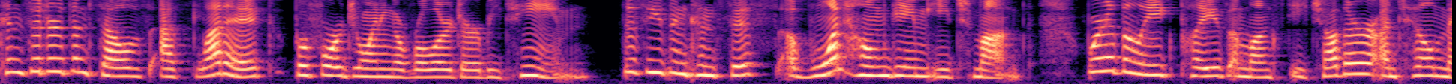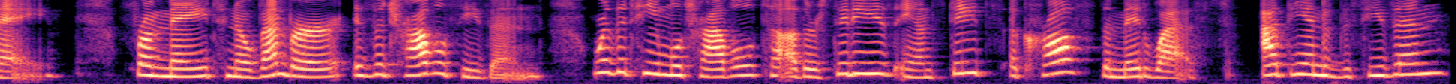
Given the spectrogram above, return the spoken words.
consider themselves athletic before joining a roller derby team. The season consists of one home game each month, where the league plays amongst each other until May. From May to November is the travel season, where the team will travel to other cities and states across the Midwest. At the end of the season,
